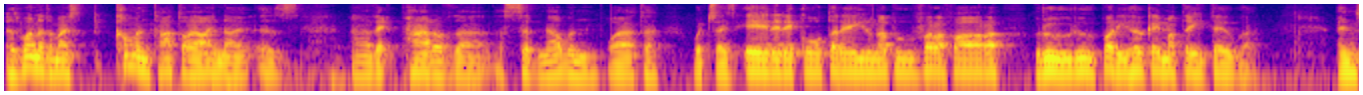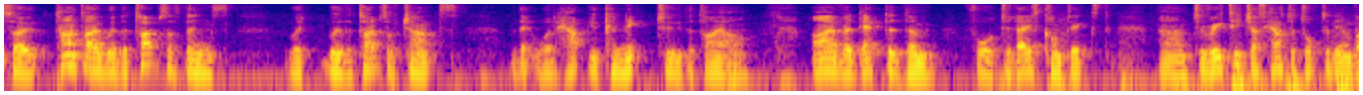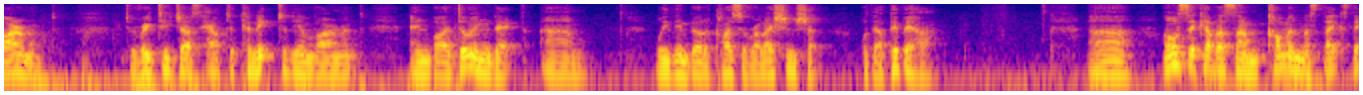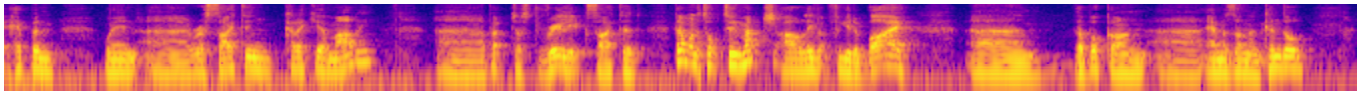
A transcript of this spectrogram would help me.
is one of the most common tātai I know is uh, that part of the, the Sid Melbourne waiata, which says, e re re kōtare i runga pū wharawhāra, rū rū pari hau kei mate i te ua. And so, tātai were the types of things, were, were the types of chants that would help you connect to the tai ao. I've adapted them for today's context um, to reteach us how to talk to the environment, to reteach us how to connect to the environment, and by doing that, um, we then build a closer relationship with our Pepeha. Uh, I also cover some common mistakes that happen when uh, reciting karakia Māori, uh, but just really excited. Don't want to talk too much. I'll leave it for you to buy um, the book on uh, Amazon and Kindle.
